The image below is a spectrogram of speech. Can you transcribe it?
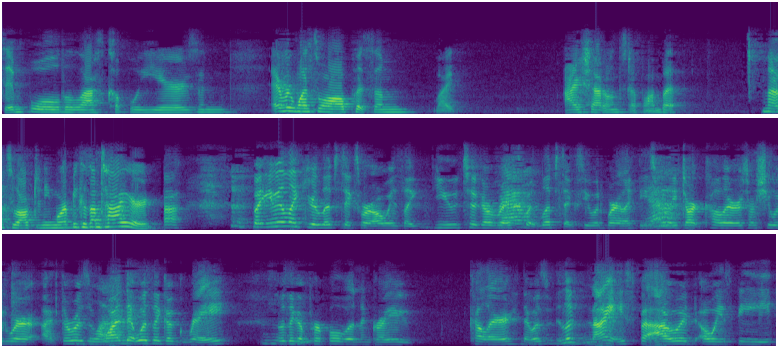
simple the last couple of years, and every once in a while I'll put some like eyeshadow and stuff on, but Not too often anymore because I'm tired. Uh, but even like your lipsticks were always like you took a risk Yeah. with lipsticks. You would wear like these Yeah. really dark colors, or she would wear. Uh, there was Black. one that was like a gray. It was like a purple and a gray color that was it looked nice, but I would always be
